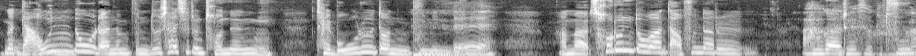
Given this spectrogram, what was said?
그러니까 나운도라는 분도 사실은 저는 잘 모르던 분인데 음. 아마 서른도와 나훈아를 아, 뭔가 그래서 두,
